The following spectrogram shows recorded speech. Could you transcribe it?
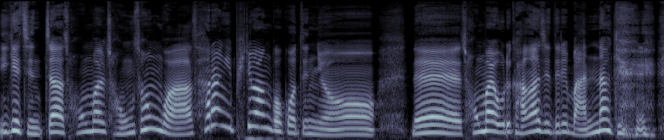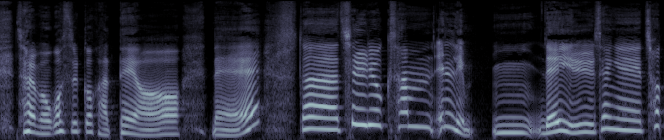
이게 진짜 정말 정성과 사랑이 필요한 거거든요. 네, 정말 우리 강아지들이 만나게 잘 먹었을 것 같아요. 네. 자, 7631님. 음, 내일 생애 첫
